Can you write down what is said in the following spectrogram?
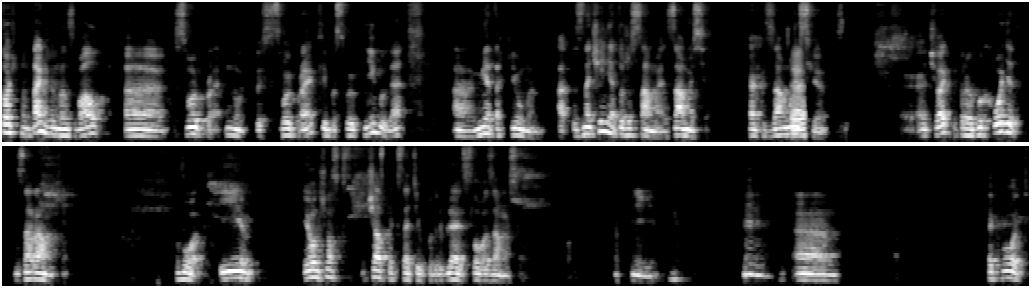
точно так же назвал э, свой проект, ну, то есть свой проект, либо свою книгу, да, э, meta-human. А значение то же самое, замысел, как за мыслью. Да. Человек, который выходит за рамки. Вот. И, и он сейчас, часто, кстати, употребляет слово «замысел» в книге. Эм, так вот, э,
